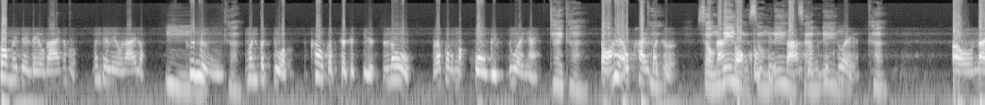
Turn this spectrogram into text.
ก็ไม่ได้เลวร้ายทั้งหรอกไม่ได้เลวร้ายหรอกอืมคือหนึ่งค่ะมันประจวบเข้ากับเศรษฐกิจโลก แล้วก็มาโควิดด้วยไง ใช่ค่ะ ต่อให้เอาใครมาเถอะสองนะเด้งสองสองสมคิดเด้งสามสามสมคิดเด้งด้วยค่ะ เอานา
